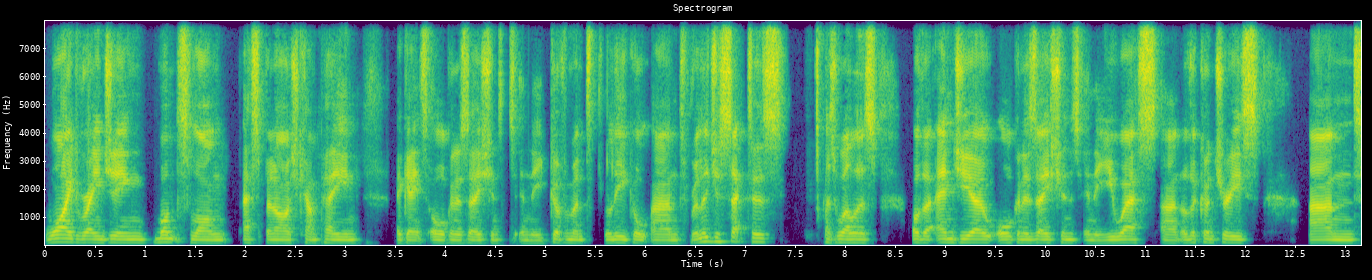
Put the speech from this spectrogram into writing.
wide-ranging, months-long espionage campaign against organizations in the government, legal, and religious sectors, as well as other NGO organizations in the US and other countries. And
